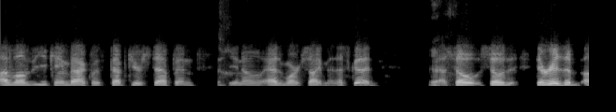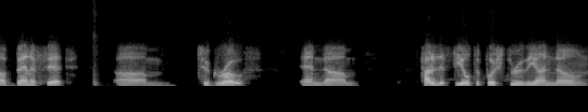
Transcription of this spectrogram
I love that you came back with pep to your step and you know adds more excitement. That's good. Yeah. so so there is a, a benefit um, to growth, and um, how does it feel to push through the unknown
